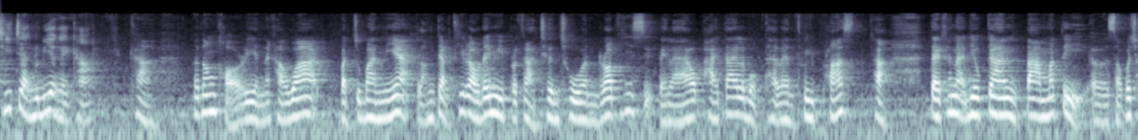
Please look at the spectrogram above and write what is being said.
ชี้แจงเรื่องนี้ยังไงคะ ค่ะ ก็ต้องขอเรียนนะคะว่าปัจจุบันนี้หลังจากที่เราได้มีประกาศเชิญชวน รอบที่10ไปแล้ว ภายใต้ระบบ Thailand 3 Plus ค่ะ แต่ขณะเดียวกันตามมติเอ่อสปช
